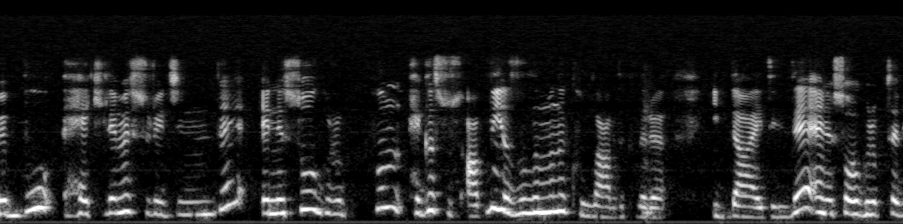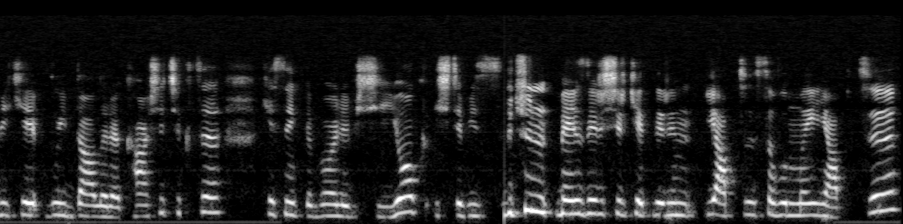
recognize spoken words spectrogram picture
ve bu hackleme sürecinde NSO grubun Pegasus adlı yazılımını kullandıkları iddia edildi. NSO Grup tabii ki bu iddialara karşı çıktı. Kesinlikle böyle bir şey yok. İşte biz bütün benzeri şirketlerin yaptığı savunmayı yaptı.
